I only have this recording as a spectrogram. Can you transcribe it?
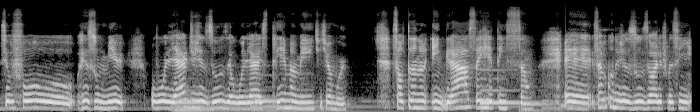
Se eu for resumir, o olhar de Jesus é o olhar extremamente de amor, saltando em graça e retenção. É, sabe quando Jesus olha e fala assim:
